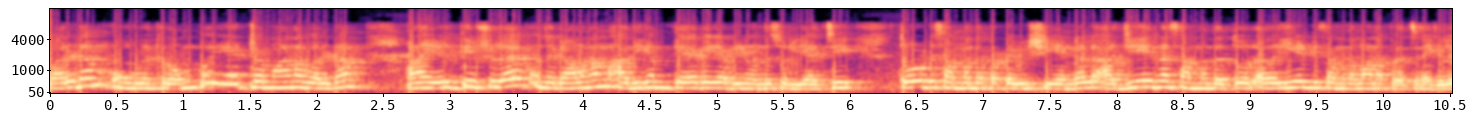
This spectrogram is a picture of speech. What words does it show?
வருடம் உங்களுக்கு ரொம்ப ஏற்றமான வருடம். ஆனால் ஹெல்த் இஷ்யூவில் கொஞ்சம் கவனம் அதிகம் தேவை அப்படின்னு வந்து சொல்லியாச்சு. தோட்டு சம்பந்தப்பட்ட விஷயங்கள் அஜீரண சம்பந்தத்தோ தோ இஎன்டி சம்பந்தமான பிரச்சனைகள்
